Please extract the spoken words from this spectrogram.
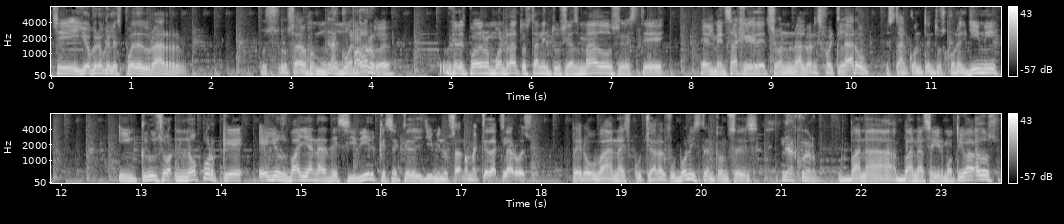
Sí, y yo creo que les puede durar, pues, o sea, un, buen rato, ¿eh? les puede durar un buen rato, están entusiasmados, este, el mensaje de Edson Álvarez fue claro, están contentos con el Jimmy, incluso no porque ellos vayan a decidir que se quede el Jimmy Lozano, me queda claro eso, pero van a escuchar al futbolista, entonces... De acuerdo. Van a, van a seguir motivados,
